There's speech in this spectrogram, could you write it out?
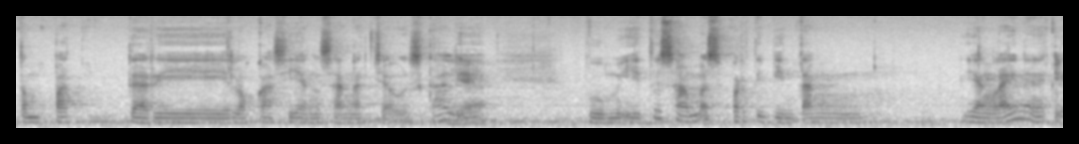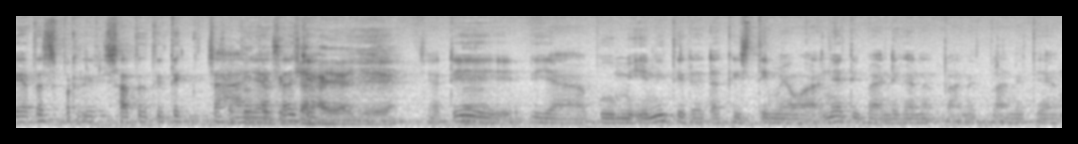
tempat dari lokasi yang sangat jauh sekali, Iya. bumi itu sama seperti bintang yang lain hanya kelihatan seperti satu titik Satu cahaya titik saja. cahaya aja ya. Jadi ya bumi ini tidak ada keistimewaannya dibandingkan dengan planet-planet yang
